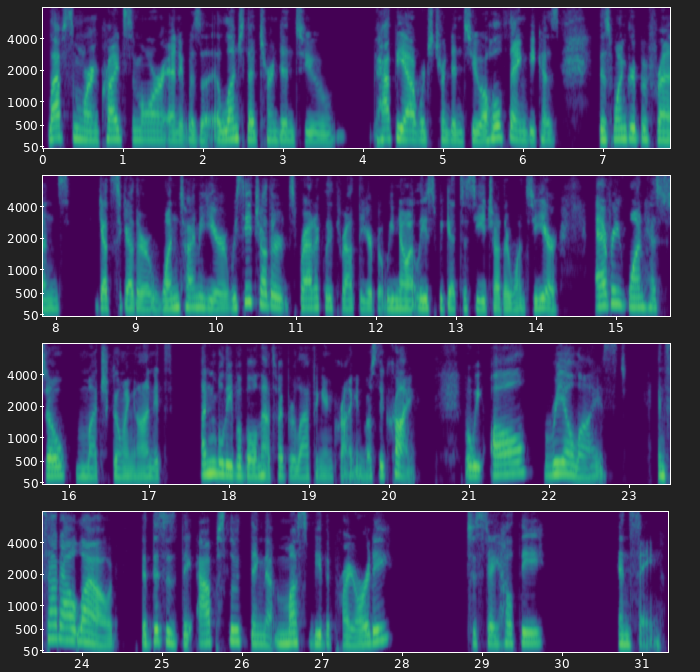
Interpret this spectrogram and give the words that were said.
laughed some more and cried some more. And it was a, a lunch that turned into happy hour, which turned into a whole thing because this one group of friends gets together one time a year. We see each other sporadically throughout the year, but we know at least we get to see each other once a year. Everyone has so much going on. It's unbelievable. And that's why we're laughing and crying and mostly crying. But we all realized and said out loud that this is the absolute thing that must be the priority to stay healthy and sane.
